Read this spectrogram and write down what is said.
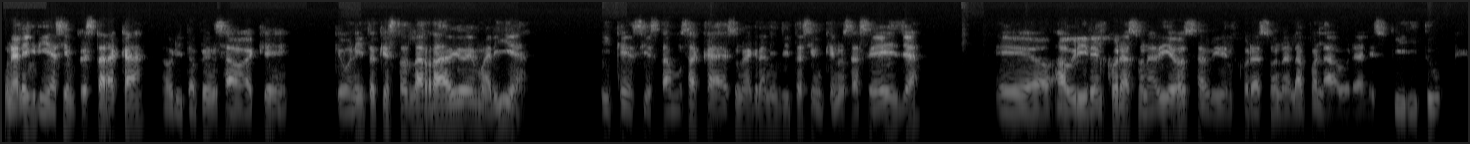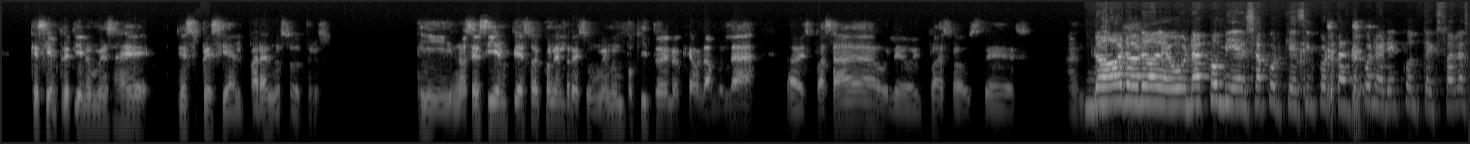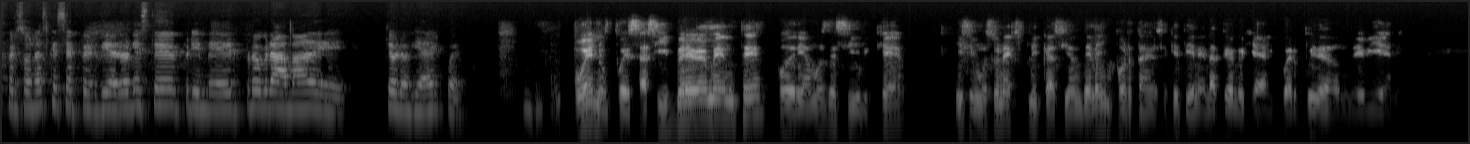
Una alegría siempre estar acá. Ahorita pensaba que qué bonito que esta es la radio de María y que si estamos acá es una gran invitación que nos hace ella, eh, abrir el corazón a Dios, abrir el corazón a la palabra, al Espíritu, que siempre tiene un mensaje especial para nosotros. Y no sé si empiezo con el resumen un poquito de lo que hablamos la, la vez pasada o le doy paso a ustedes? No, no, no, de una comienza porque es importante poner en contexto a las personas que se perdieron este primer programa de teología del cuerpo. Bueno, pues así brevemente podríamos decir que hicimos una explicación de la importancia que tiene la teología del cuerpo y de dónde viene.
